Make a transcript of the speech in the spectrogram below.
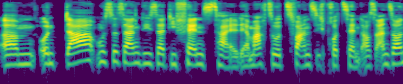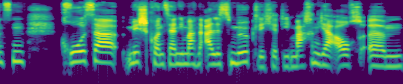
Ähm, und da muss ich sagen, dieser Defense-Teil, der macht so 20 Prozent aus. Ansonsten großer Mischkonzern, die machen alles Mögliche. Die machen ja auch ähm,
